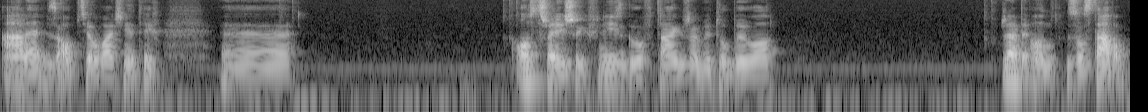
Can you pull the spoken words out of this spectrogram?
ale z opcją właśnie tych ostrzejszych ślizgów, tak żeby tu było, żeby on zostawał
